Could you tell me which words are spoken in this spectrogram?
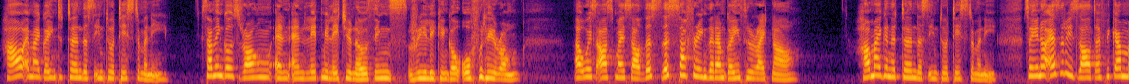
how am I going to turn this into a testimony? Something goes wrong, and, and let me let you know, things really can go awfully wrong. I always ask myself this, this suffering that I'm going through right now, how am I going to turn this into a testimony? So, you know, as a result, I've become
